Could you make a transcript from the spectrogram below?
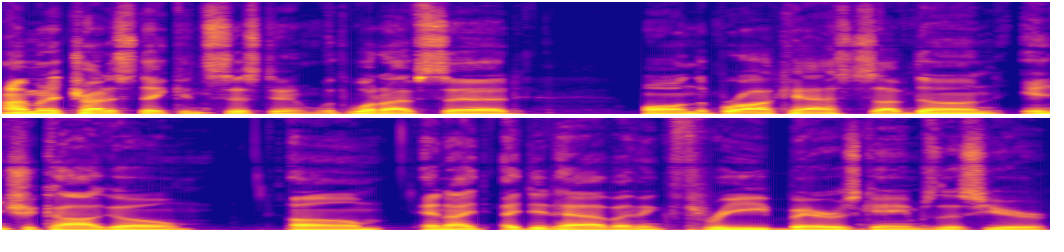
i'm going to try to stay consistent with what i've said on the broadcasts i've done in chicago. Um, and I, I did have i think three bears games this year.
